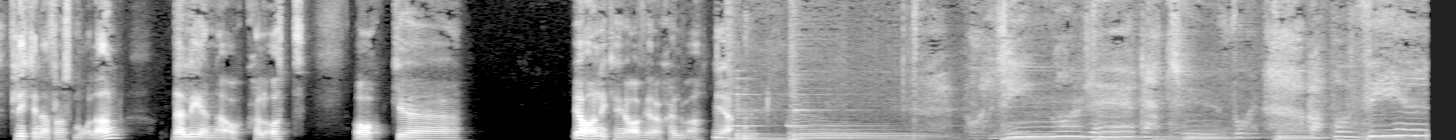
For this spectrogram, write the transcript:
Flickorna från Småland. Där Lena och Charlotte. Och eh, ja, ni kan ju avgöra själva. Ja. Lingonröda tuvor har på villan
